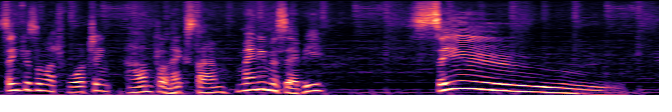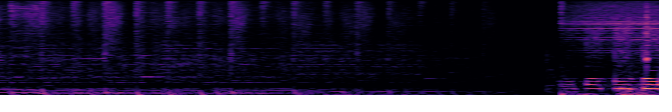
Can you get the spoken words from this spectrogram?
thank you so much for watching. Until next time, my name is Abby. See you! Thank you.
